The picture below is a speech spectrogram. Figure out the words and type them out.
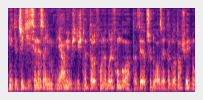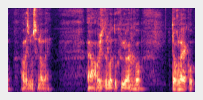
Mě ty 3 tisíce nezajímají. Já vím, že když ten telefon nebude fungovat, tak ty přijdu a takhle tam švihnu a vezmu si nový. A že tohle tu chvíli jako, hmm. tohle jako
